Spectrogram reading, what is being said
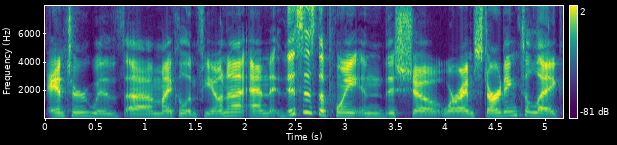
banter with uh, Michael and Fiona. And this is the point in this show where I'm starting to like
